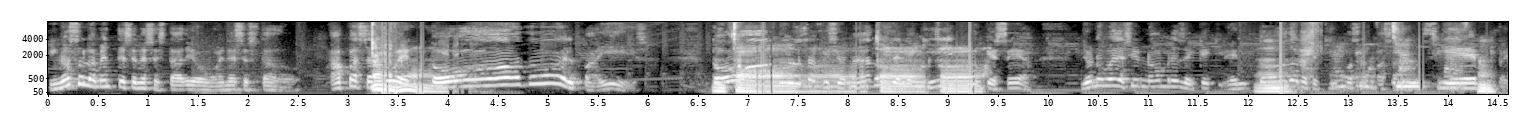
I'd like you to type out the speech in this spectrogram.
y no solamente es en ese estadio o en ese estado, ha pasado ah, en todo el país. Todos los aficionados del equipo que sea. Yo no voy a decir nombres de qué en mm. todos los equipos ha pasado siempre.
